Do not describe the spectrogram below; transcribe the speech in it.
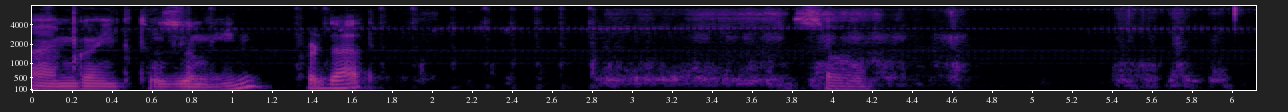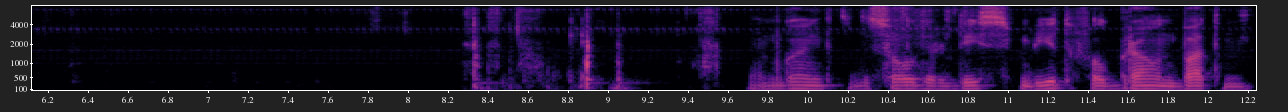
I'm going to zoom in for that. So, okay. I'm going to desolder this beautiful brown button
